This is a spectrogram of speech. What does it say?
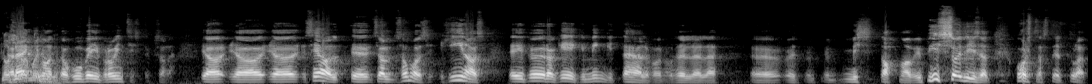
no,, rääkimata Hubei provintssist, eks ole ja, ja, ja seal, sealsamas Hiinas ei pööra keegi mingit tähelepanu sellele, et mis tahma või mis sodi sealt korstnastelt tuleb.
